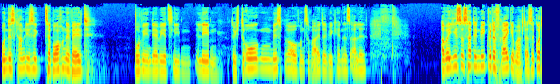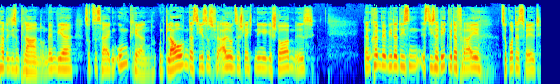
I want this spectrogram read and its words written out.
Und es kam diese zerbrochene Welt, wo wir in der wir jetzt lieben, leben. Durch Drogen, Missbrauch und so weiter. Wir kennen es alle. Aber Jesus hat den Weg wieder frei gemacht. Also Gott hatte diesen Plan. Und wenn wir sozusagen umkehren und glauben, dass Jesus für all unsere schlechten Dinge gestorben ist, dann können wir wieder diesen, ist dieser Weg wieder frei zu Gottes Welt.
